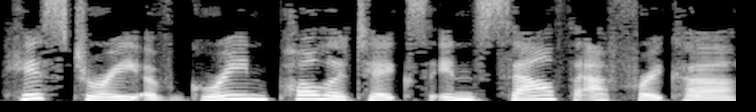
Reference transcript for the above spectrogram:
History of Green politics in South Africa.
